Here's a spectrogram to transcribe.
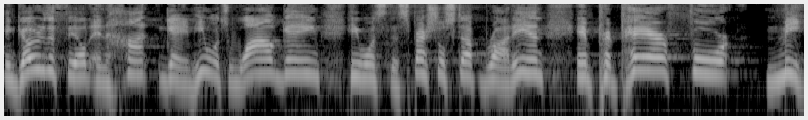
and go to the field and hunt game. He wants wild game. He wants the special stuff brought in and prepare for me.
